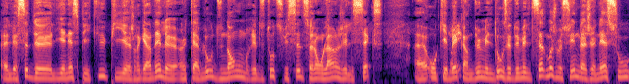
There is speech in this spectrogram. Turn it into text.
le site de l'INSPQ, puis je regardais un tableau du nombre et du taux de suicide selon l'âge et le sexe euh, au Québec en 2012 et 2017. Moi, je me souviens de ma jeunesse où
